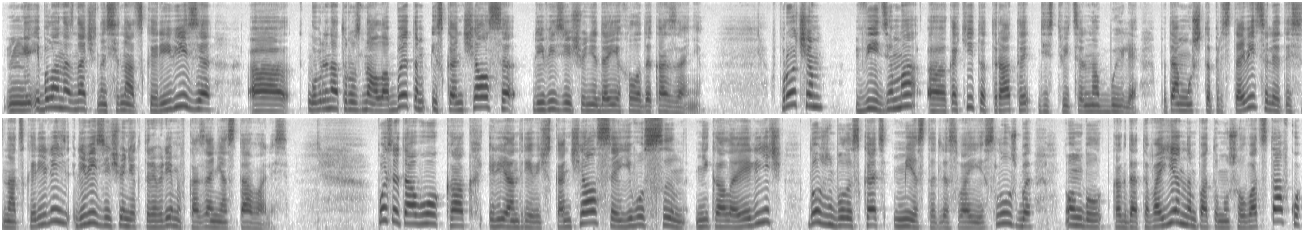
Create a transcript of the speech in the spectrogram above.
и была назначена сенатская ревизия – а, губернатор узнал об этом и скончался, ревизия еще не доехала до Казани. Впрочем, видимо, а, какие-то траты действительно были, потому что представители этой сенатской ревизии еще некоторое время в Казани оставались. После того, как Илья Андреевич скончался, его сын Николай Ильич должен был искать место для своей службы. Он был когда-то военным, потом ушел в отставку,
